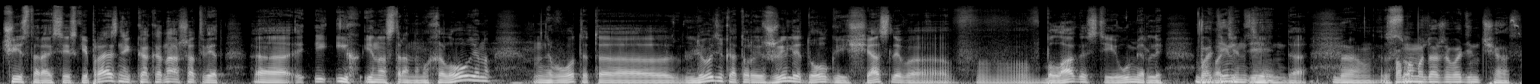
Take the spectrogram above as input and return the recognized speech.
чисто российский праздник, как и наш ответ э, и их иностранному Хэллоуину. Вот, это люди, которые жили долго и счастливо в, в благости и умерли В, в один, день. день. Да. Да, по-моему, даже в один час.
